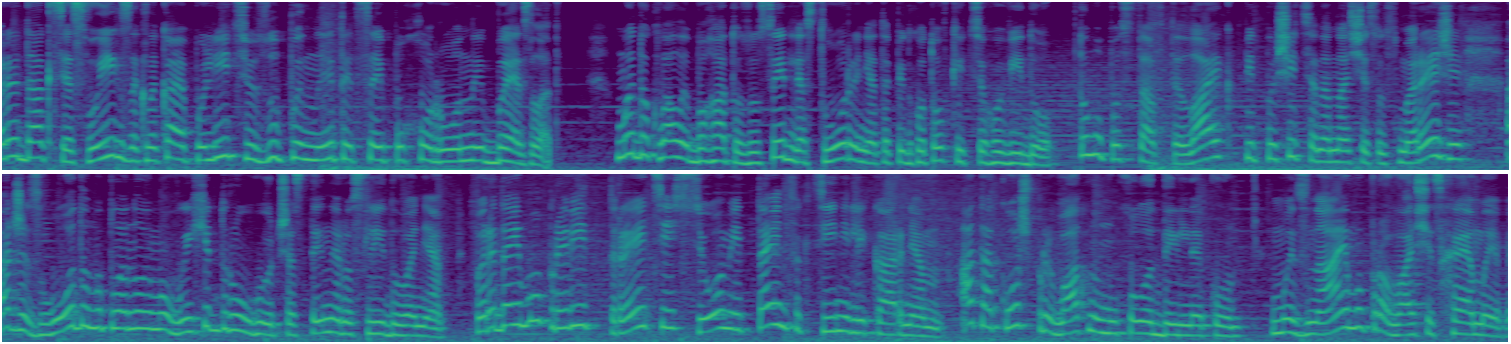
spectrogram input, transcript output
Редакція своїх закликає поліцію зупинити цей похоронний безлад. Ми доклали багато зусиль для створення та підготовки цього відео. Тому поставте лайк, підпишіться на наші соцмережі, адже згодом ми плануємо вихід другої частини розслідування. Передаємо привіт третій, сьомій та інфекційній лікарням, а також приватному холодильнику. Ми знаємо про ваші схеми,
